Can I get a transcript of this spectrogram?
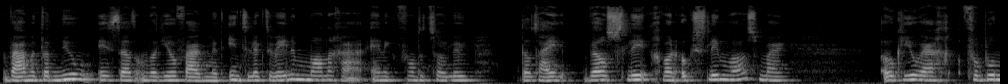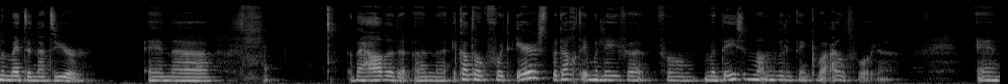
waarom ik dat noem, is dat omdat ik heel vaak met intellectuele mannen ga. En ik vond het zo leuk dat hij wel slim, gewoon ook slim was, maar ook heel erg verbonden met de natuur. En wij hadden een. Uh, ik had ook voor het eerst bedacht in mijn leven van met deze man wil ik denk ik wel oud worden. En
